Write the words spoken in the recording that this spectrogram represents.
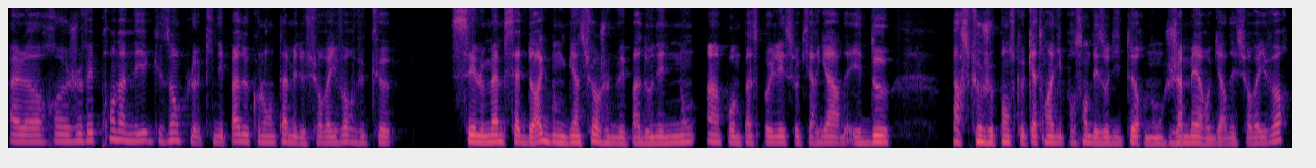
Alors, euh, je vais prendre un exemple qui n'est pas de Colanta mais de Survivor, vu que c'est le même set de règles. Donc, bien sûr, je ne vais pas donner de nom, un, pour ne pas spoiler ceux qui regardent, et deux, parce que je pense que 90% des auditeurs n'ont jamais regardé Survivor.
